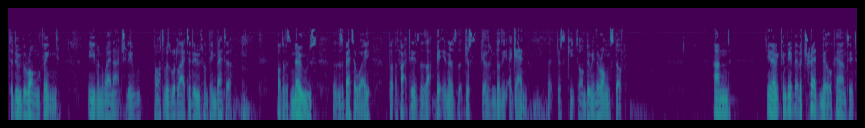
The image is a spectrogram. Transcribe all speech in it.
to do the wrong thing even when actually part of us would like to do something better. Part of us knows that there's a better way, but the fact is there's that bit in us that just goes and does it again, that just keeps on doing the wrong stuff. And, you know, it can be a bit of a treadmill, can't it?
